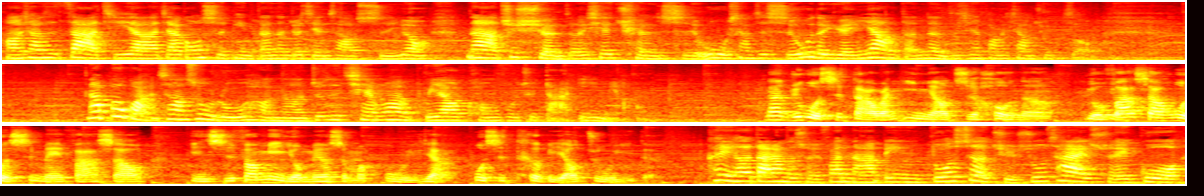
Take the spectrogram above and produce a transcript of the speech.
好像是炸鸡啊、加工食品等等，就减少食用。那去选择一些全食物，像是食物的原样等等这些方向去走。那不管上述如何呢，就是千万不要空腹去打疫苗。那如果是打完疫苗之后呢，有发烧或者是没发烧，饮食方面有没有什么不一样，或是特别要注意的？可以喝大量的水分呐，并多摄取蔬菜、水果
